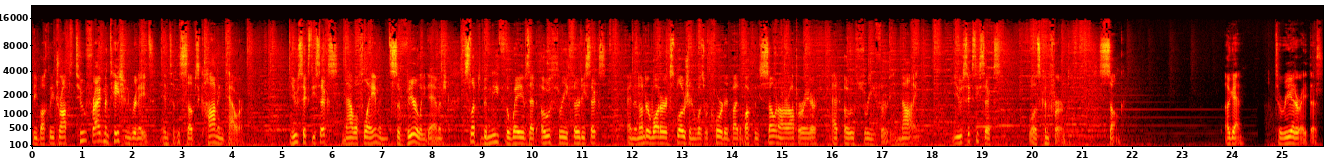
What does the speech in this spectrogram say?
the Buckley dropped two fragmentation grenades into the sub's conning tower. U 66, now aflame and severely damaged, slipped beneath the waves at 0336 and an underwater explosion was recorded by the Buckley sonar operator at 0339. U 66 was confirmed sunk. Again, to reiterate this,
